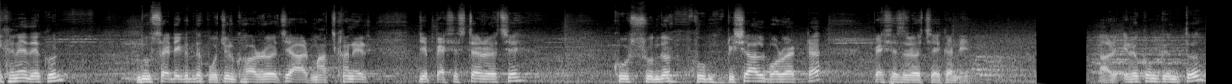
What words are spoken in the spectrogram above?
এখানে দেখুন দু সাইডে কিন্তু প্রচুর ঘর রয়েছে আর মাঝখানের যে প্যাসেজটা রয়েছে, খুব সুন্দর, খুব বিশাল বড় একটা প্যাসেজ রয়েছে এখানে। আর এরকম কিন্তু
